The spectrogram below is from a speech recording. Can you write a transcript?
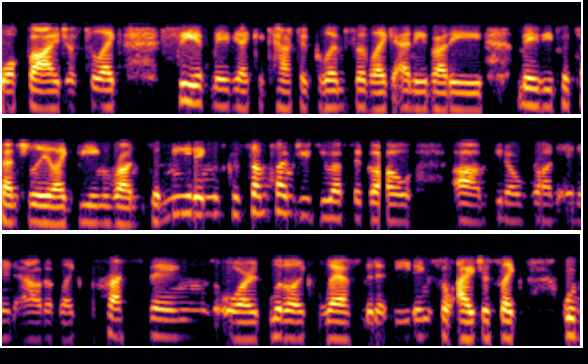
walk by just to like see if maybe I could catch a glimpse of like anybody maybe potentially like being run to meetings because sometimes you do have to go um you know run in and out of like press things or little like last minute meetings so I just like would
